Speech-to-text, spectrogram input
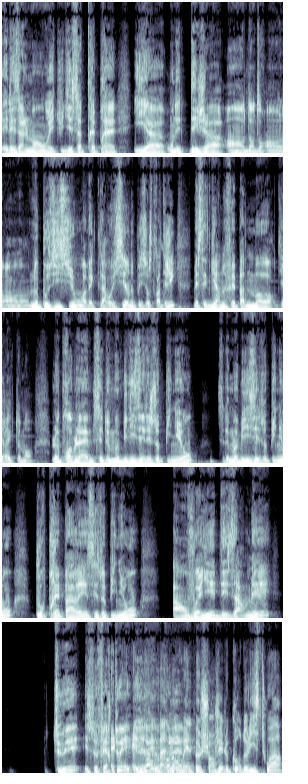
et les Allemands ont étudier ça de très près, il y a, on est déjà en, en, opposition avec la Russie, en opposition stratégique, mais cette guerre ne fait pas de mort directement. Le problème, c'est de mobiliser les opinions, c'est de mobiliser les opinions pour préparer ces opinions à envoyer des armées tuer et se faire tuer. Elle, ne fait pas mais elle peut changer le cours de l'histoire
